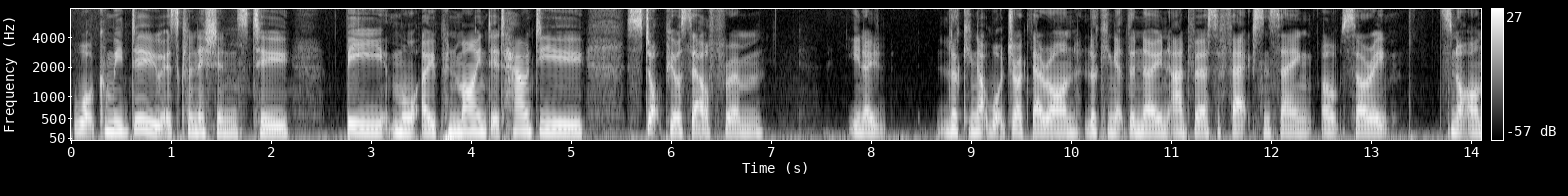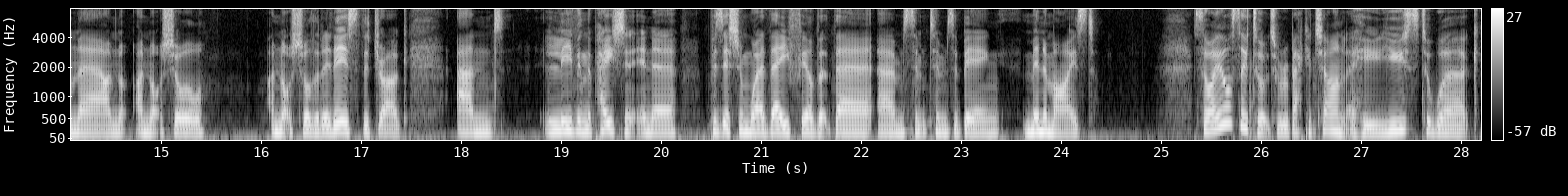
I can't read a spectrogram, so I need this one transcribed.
what can we do as clinicians to be more open minded? How do you stop yourself from, you know, looking at what drug they're on, looking at the known adverse effects, and saying, "Oh, sorry, it's not on there. I'm not. I'm not sure. I'm not sure that it is the drug," and leaving the patient in a position where they feel that their um, symptoms are being minimised. So I also talked to Rebecca Chandler, who used to work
